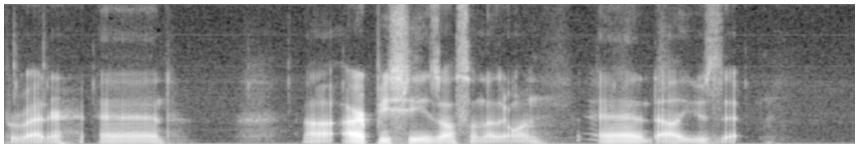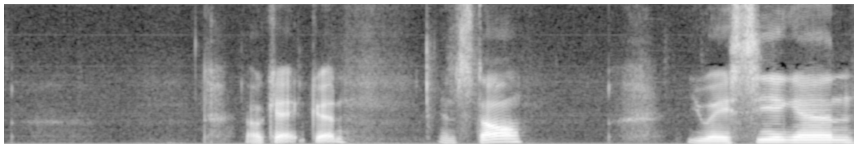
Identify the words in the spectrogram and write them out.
provider, and uh, RPC is also another one, and I'll use it. Okay, good. Install. UAC again.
